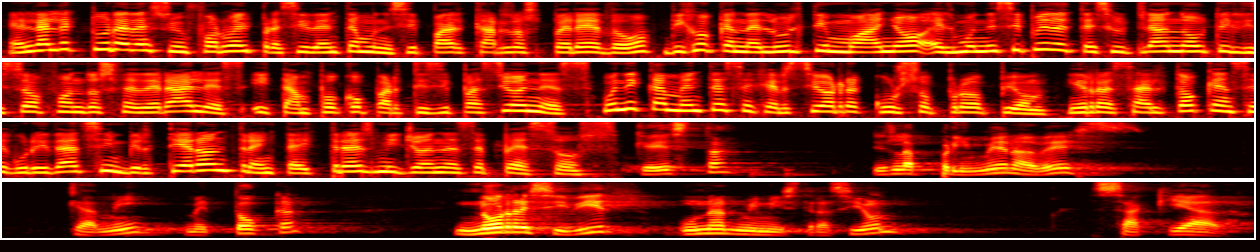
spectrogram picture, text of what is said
en la lectura de su informe, el presidente municipal Carlos Peredo dijo que en el último año el municipio de Teciutlán no utilizó fondos federales y tampoco participaciones, únicamente se ejerció recurso propio y resaltó que en seguridad se invirtieron 33 millones de pesos. Que esta es la primera vez que a mí me toca no recibir una administración saqueada.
